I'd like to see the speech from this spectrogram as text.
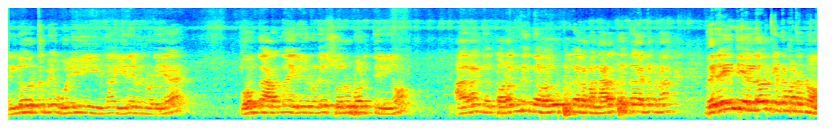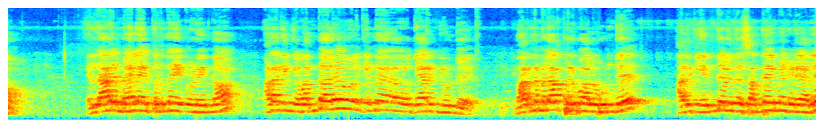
எல்லோருக்குமே ஒளி தான் இறைவனுடைய ஓங்காரம் தான் இறைவனுடைய சொருபம்னு தெரியும். அதெல்லாம் இந்த தொடர்ந்து இந்த வகுப்புகள் நம்ம நடத்துறதா என்ன பண்ணா விரைந்து எல்லோருக்கும் என்ன பண்ணணும்? எல்லாரும் மேலே ஏற்றுறது தான் எங்களுடைய எண்ணம். ஆனால் நீங்கள் வந்தாலே உங்களுக்கு என்ன கேரண்டி உண்டு? மரணமில்லா பெரும்பாலும் உண்டு. அதுக்கு எந்த வித சந்தேகமே கிடையாது.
